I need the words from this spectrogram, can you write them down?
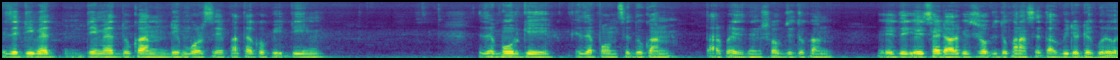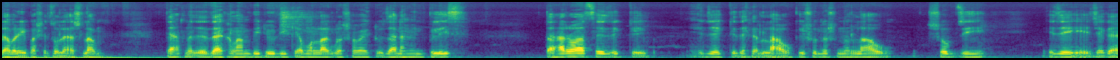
এই যে ডিমের ডিমের দোকান, ডিম বসছে পাতাকপি, ডিম এই যে মুরগি, এই যে পঞ্চের দোকান, তারপরে যে সবজি দোকান, এই যে এই সাইডে আরও কিছু সবজি দোকান আছে, তাও ভিডিওটি ঘুরে ঘুরে আবার এই পাশে চলে আসলাম। তাই আপনাদের দেখালাম ভিডিওটি কেমন লাগল, সবাই একটু জানাবেন প্লিজ তা আরও আছে যে একটি, এই যে একটি দেখেন লাউ, কি সুন্দর সুন্দর লাউ, সবজি, এই যে এই জায়গায়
